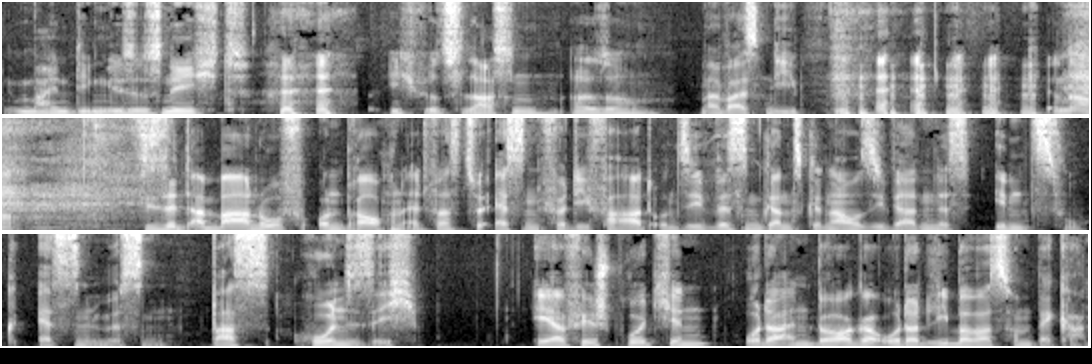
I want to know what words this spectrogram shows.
mein Ding ist es nicht. ich würde es lassen. Also. Man weiß nie. genau. Sie sind am Bahnhof und brauchen etwas zu essen für die Fahrt und Sie wissen ganz genau, Sie werden es im Zug essen müssen. Was holen Sie sich? Eher Fischbrötchen oder ein Burger oder lieber was vom Bäcker?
